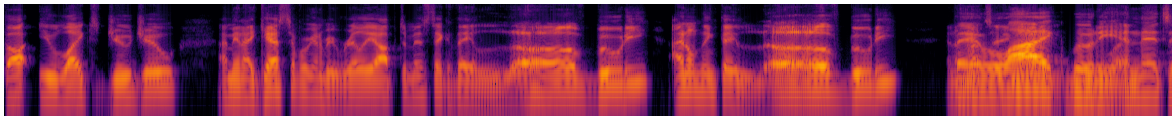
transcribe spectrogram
thought you liked Juju. I mean, I guess if we're going to be really optimistic, they love booty. I don't think they love booty. And they like booty, and it's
